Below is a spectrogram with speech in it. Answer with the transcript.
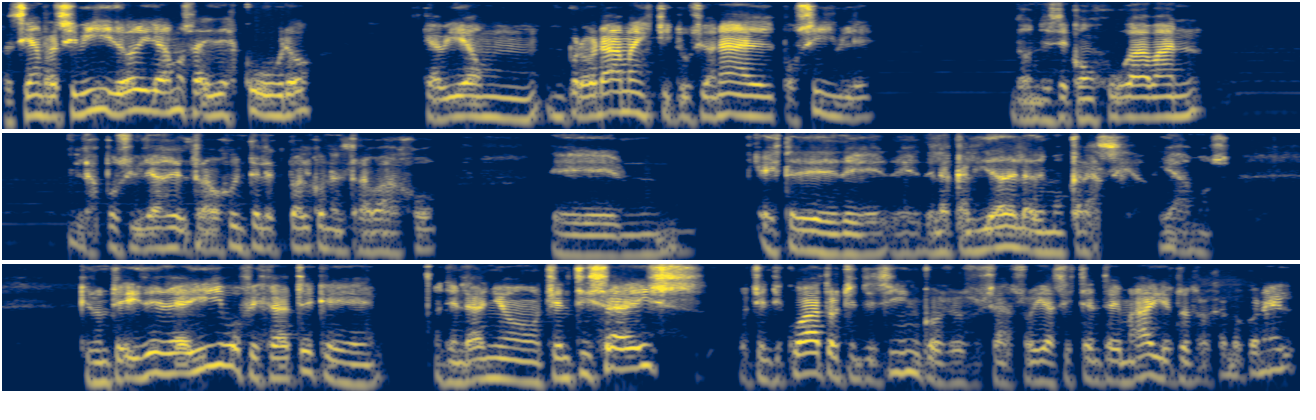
recién recibido, digamos, ahí descubro que había un, un, programa institucional posible donde se conjugaban las posibilidades del trabajo intelectual con el trabajo eh, este de, de, de, la calidad de la democracia, digamos. Y desde ahí, vos fíjate que en el año 86, 84, 85, yo ya soy asistente de Mayo, estoy trabajando con él,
